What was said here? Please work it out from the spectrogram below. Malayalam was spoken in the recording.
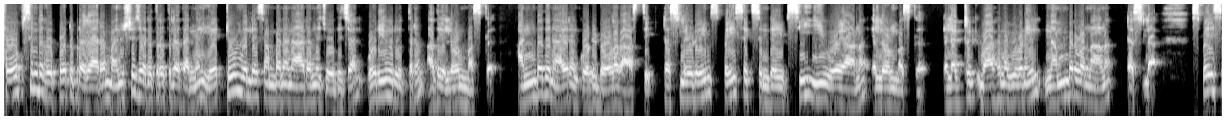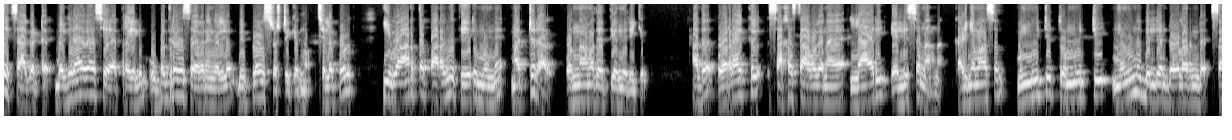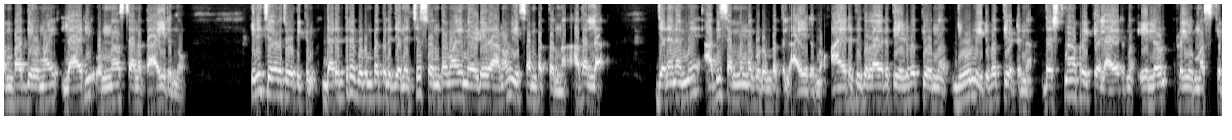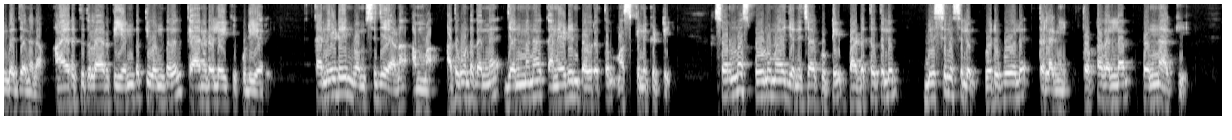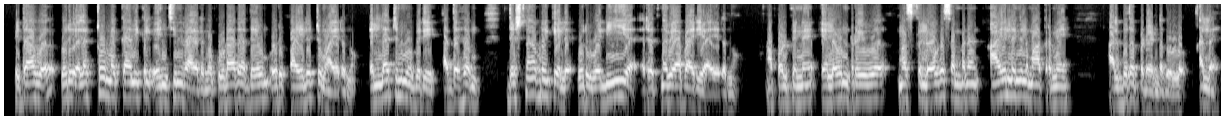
ഫോബ്സിന്റെ റിപ്പോർട്ട് പ്രകാരം മനുഷ്യ ചരിത്രത്തിലെ തന്നെ ഏറ്റവും വലിയ സമ്പന്നൻ ആരെന്ന് ചോദിച്ചാൽ ഒരേ ഒരു ഉത്തരം അത് എലോൺ മസ്ക്. അൻപതിനായിരം കോടി ഡോളർ ആസ്തി. ടെസ്ലയുടെയും സ്പേസ് എക്സിന്റെയും സിഇഒ ആണ് എലോൺ മസ്ക്. ഇലക്ട്രിക് വാഹന വിപണിയിൽ നമ്പർ വൺ ആണ് ടെസ്ല. സ്പേസ് എക്സ് ആകട്ടെ ബഹിരാകാശ യാത്രയിലും ഉപഗ്രഹ സേവനങ്ങളിലും വിപ്ലവം സൃഷ്ടിക്കുന്നു. ചിലപ്പോൾ ഈ വാർത്ത പറഞ്ഞു തീരും മുന്നേ മറ്റൊരാൾ ഒന്നാമതെത്തിയെന്നിരിക്കും. അത് ഒറാക്കിൾ സഹസ്ഥാപകനായ ലാരി എലിസൺ ആണ്. കഴിഞ്ഞ മാസം മുന്നൂറ്റി തൊണ്ണൂറ്റി മൂന്ന് ബില്യൺ ഡോളറിന്റെ സമ്പാദ്യവുമായി ലാരി ഒന്നാം സ്ഥാനത്തായിരുന്നു. ഇനി ചിലർ ചോദിക്കും ദരിദ്ര കുടുംബത്തിൽ ജനിച്ച് സ്വന്തമായി നേടിയതാണോ ഈ സമ്പത്തെന്ന്? അതല്ല ജനനമേ അതിസമ്പന്ന കുടുംബത്തിൽ ആയിരുന്നു. ആയിരത്തി തൊള്ളായിരത്തി എഴുപത്തി ഒന്ന് ജൂൺ ഇരുപത്തിയെട്ടിന് ദക്ഷിണാഫ്രിക്കയിലായിരുന്നു എലോൺ റിയു മസ്കിന്റെ ജനനം. ആയിരത്തി തൊള്ളായിരത്തി എൺപത്തി ഒൻപതിൽ കാനഡയിലേക്ക് കുടിയേറി. കനേഡിയൻ വംശജയാണ് അമ്മ. അതുകൊണ്ട് തന്നെ ജന്മന കനേഡിയൻ പൗരത്വം മസ്കിന് കിട്ടി. സ്വർണ സ്പൂണുമായി ജനിച്ച കുട്ടി പഠിത്തത്തിലും ബിസിനസ്സിലും ഒരുപോലെ തിളങ്ങി. തൊട്ടതെല്ലാം പൊന്നാക്കി. പിതാവ് ഒരു ഇലക്ട്രോ മെക്കാനിക്കൽ എഞ്ചിനീയർ ആയിരുന്നു. കൂടാതെ അദ്ദേഹം ഒരു പൈലറ്റുമായിരുന്നു എല്ലാറ്റിനുമുപരി അദ്ദേഹം ദക്ഷിണാഫ്രിക്കയിലെ ഒരു വലിയ രത്നവ്യാപാരിയായിരുന്നു അപ്പോൾ പിന്നെ എലോൺ ഡ്രീവ് മസ്ക് ലോകസമ്പന്നൻ ആയില്ലെങ്കിൽ മാത്രമേ അത്ഭുതപ്പെടേണ്ടതുള്ളൂ. അല്ലേ?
